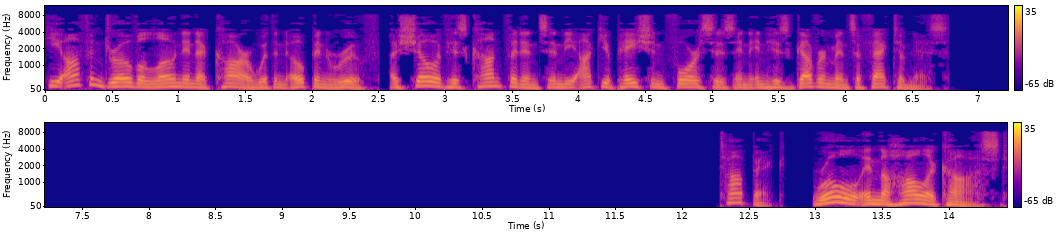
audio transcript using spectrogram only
He often drove alone in a car with an open roof, a show of his confidence in the occupation forces and in his government's effectiveness. Role in the Holocaust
